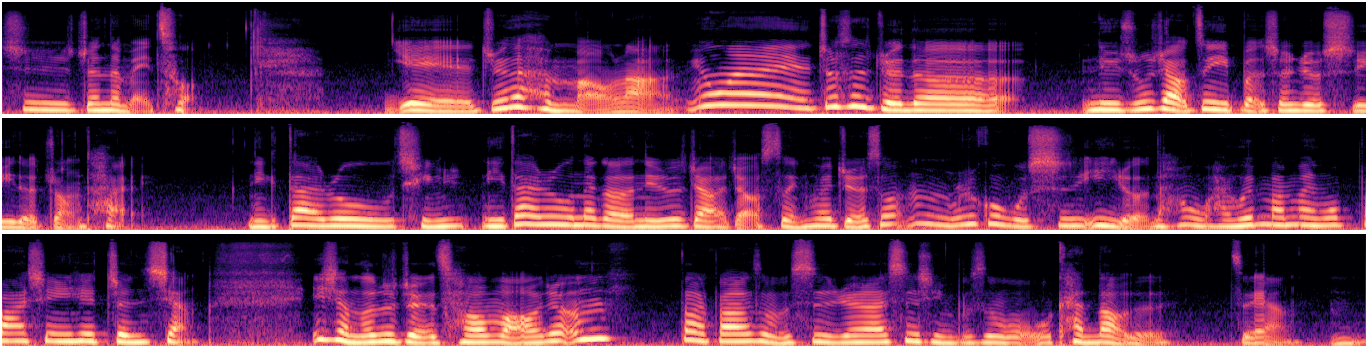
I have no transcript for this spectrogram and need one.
是真的没错，也觉得很毛啦，因为就是觉得女主角自己本身就失忆的状态，你带入情，你带入那个女主角的角色，你会觉得说，嗯，如果我失忆了，然后我还会慢慢发现一些真相，一想到就觉得超毛，就嗯，到底发生什么事？原来事情不是我我看到的这样，嗯。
